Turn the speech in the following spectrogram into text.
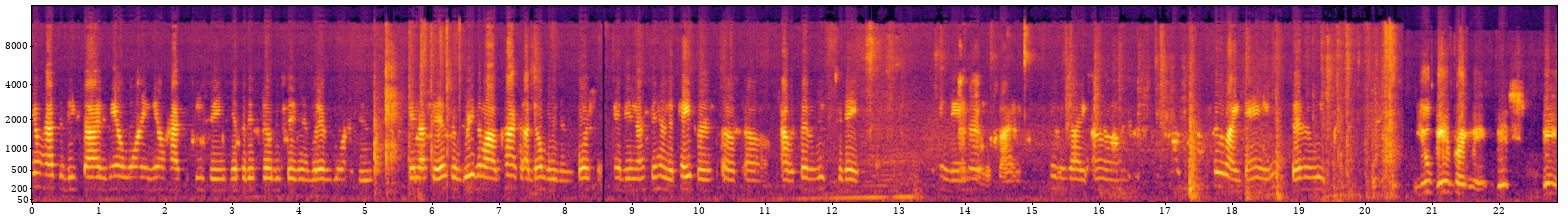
you don't have to decide. If you don't want it, you don't have to keep it. Yes, it is your decision, whatever you want to do. And I said, that's the reason why I'm crying, 'cause I don't believe in abortion. And then I sent him the papers of, uh, I was seven weeks today. And then it was like, it was like, um, it was like, dang, seven weeks. You been pregnant, bitch. You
